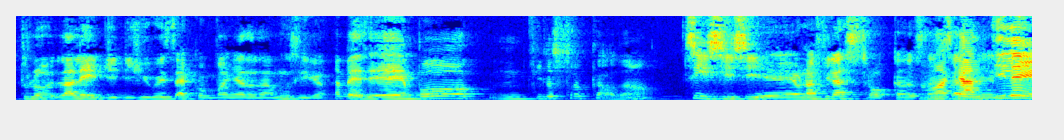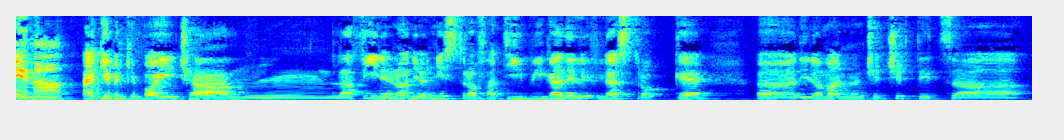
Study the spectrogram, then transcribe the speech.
tu lo, la leggi e dici questa è accompagnata da musica. Vabbè, è un po' filostroccato, no? Sì, sì, sì, è una filastrocca. Una cantilena. Anche perché poi c'ha mh, la fine no, di ogni strofa tipica delle filastrocche. Uh, di domani non c'è certezza.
